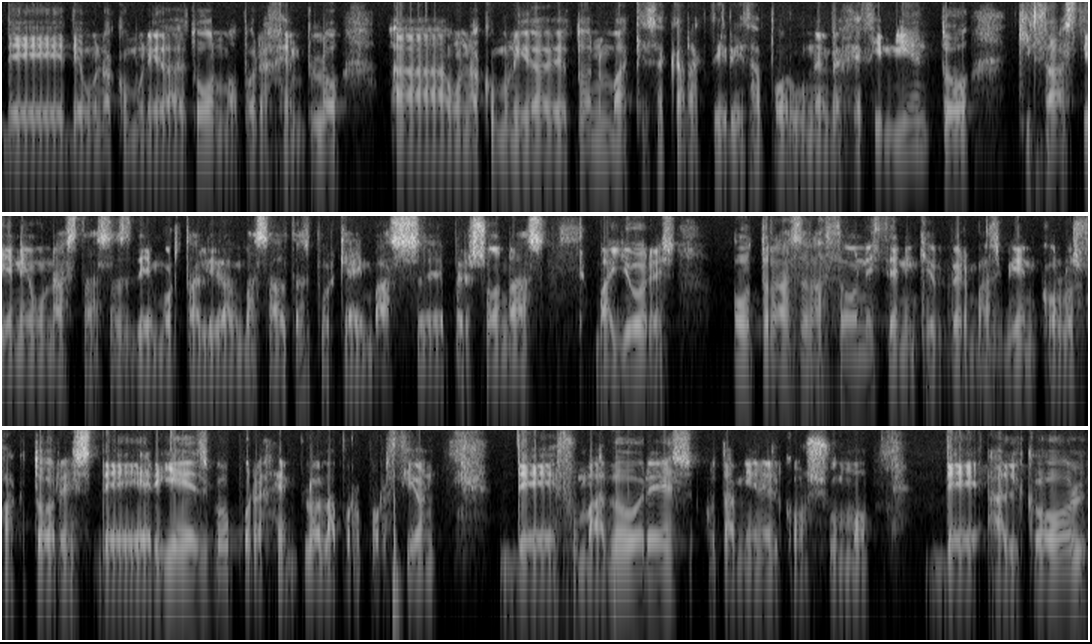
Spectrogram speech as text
de, una comunidad autónoma. Por ejemplo, una comunidad autónoma que se caracteriza por un envejecimiento, quizás tiene unas tasas de mortalidad más altas porque hay más eh, personas mayores. Otras razones tienen que ver más bien con los factores de riesgo, por ejemplo, la proporción de fumadores o también el consumo de alcohol.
